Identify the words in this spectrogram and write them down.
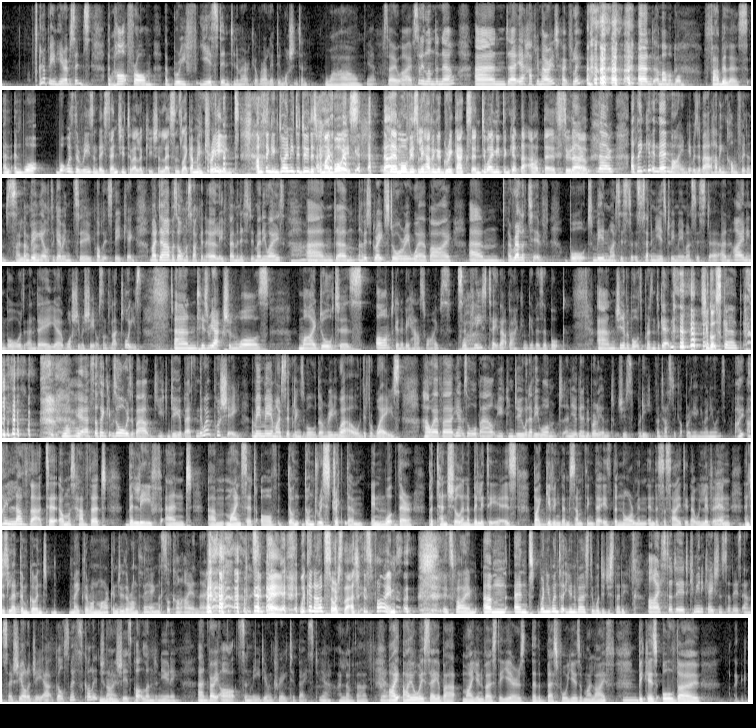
And I've been here ever since, wow. apart from a brief year stint in America where I lived in Washington. Wow. Yeah. So I'm still in London now and uh, yeah, happily married, hopefully. and a mum of one. Fabulous. And and what what was the reason they sent you to elocution lessons? Like, I'm intrigued. I'm thinking, do I need to do this for my boys? no. Them obviously having a Greek accent. Do I need to get that out there soon no, enough? No, I think in their mind it was about having confidence and being it. able to go into public speaking. My dad was almost like an early feminist in many ways. Ah. And um, I have this great story whereby um, a relative bought me and my sister, there's seven years between me and my sister, an ironing board and a uh, washing machine or something like toys. And his reaction was, My daughters aren't going to be housewives, so wow. please take that back and give us a book. And she never bought us a present again. she got scared. wow. Yeah, so I think it was always about you can do your best. And they weren't pushy. I mean, me and my siblings have all done really well in different ways. However, yeah, it was all about you can do whatever you want and you're going to be brilliant, which is pretty fantastic upbringing in many ways. I, I love that, to almost have that belief and um, mindset of don't, don't restrict them in mm. what they're potential and ability is by mm. giving them something that is the norm in, in the society that we live yeah. in and just let yeah. them go and make their own mark and yeah. do their own thing. I still can't iron though. it's okay. we can outsource that. It's fine. it's fine. Um, and when you went at university, what did you study? I studied communication studies and sociology at Goldsmiths College, which is part of London Uni and very arts and media and creative based. Yeah. I love that. Yeah. I, I always say about my university years, they're the best four years of my life mm. because although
